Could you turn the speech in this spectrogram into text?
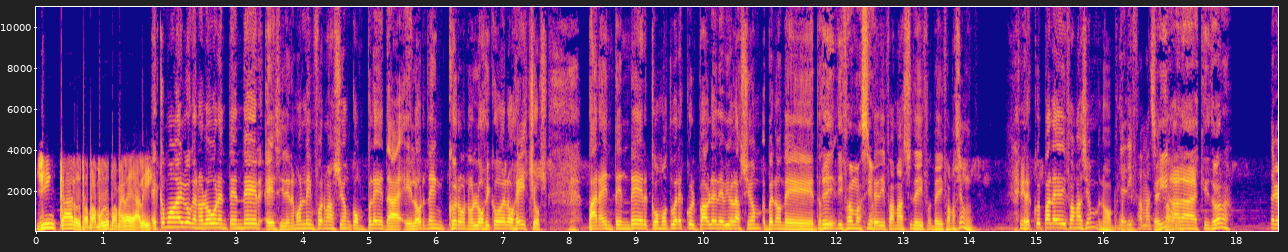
Jean Carroll, Papamulo, Pamela y Ali. Es como algo que no logro entender eh, si tenemos la información completa, el orden cronológico de los hechos, para entender cómo tú eres culpable de violación, perdón, de, De difamación. De, difamación. De, dif- de difamación. ¿Eres culpable de difamación? No. De difamación. Sí, a la escritora. Pero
